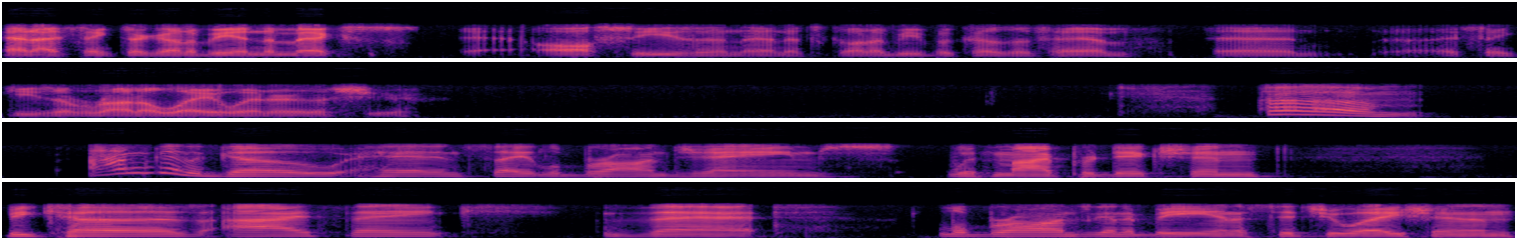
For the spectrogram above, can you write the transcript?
And I think they're going to be in the mix all season, and it's going to be because of him. And I think he's a runaway winner this year. Um, I'm gonna go ahead and say LeBron James with my prediction because I think that LeBron's gonna be in a situation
